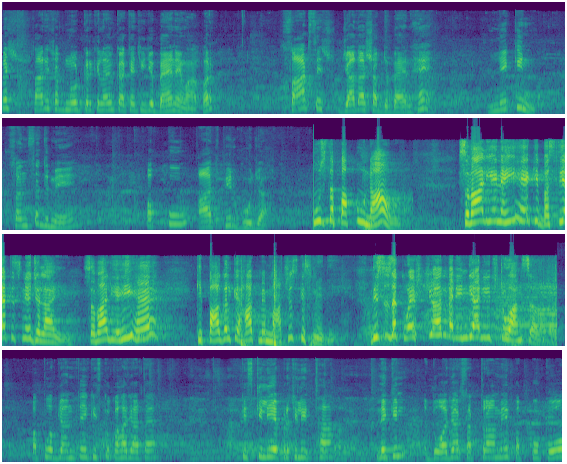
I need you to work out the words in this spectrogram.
मैं सारे शब्द नोट करके लाऊं क्या क्या चीज़ें बैन है वहाँ पर। साठ से ज़्यादा शब्द बैन हैं, लेकिन संसद में पप्पू आज फिर गूंजा। Who's the पप्पू नाउ सवाल ये नहीं है कि बस्तियाँ किसने जलाई। सवाल यही है कि पागल के हाथ में माचिस किसने दी? This is a question that India needs to answer Pappu अब जानते हैं किसको कहा जाता है? किसके लिए प्रचलित था? लेकिन 2017 में पप्पू को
